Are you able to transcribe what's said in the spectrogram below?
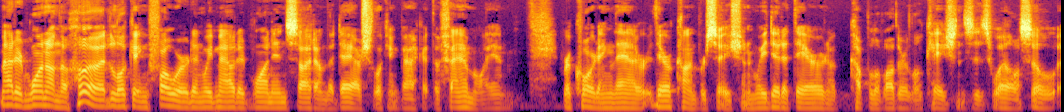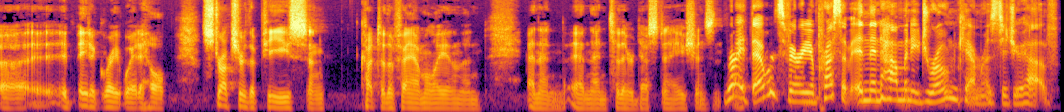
mounted one on the hood looking forward, and we mounted one inside on the dash looking back at the family and recording their their conversation. And we did it there and a couple of other locations as well. So uh, it made a great way to help structure the piece and cut to the family, and then and then and then to their destinations. Right, that was very impressive. And then, how many drone cameras did you have?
